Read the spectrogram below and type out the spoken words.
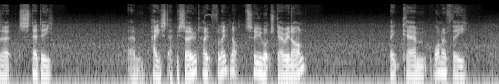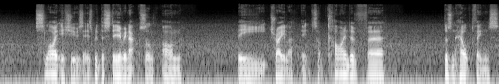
uh, steady um, paced episode, hopefully. Not too much going on. I think um, one of the slight issues is with the steering axle on the trailer. It kind of uh, doesn't help things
